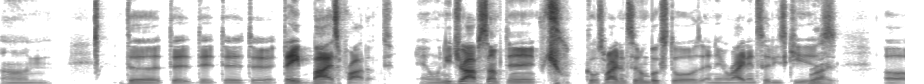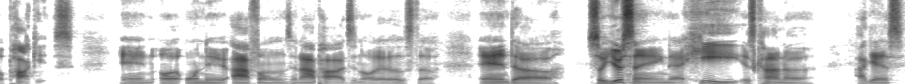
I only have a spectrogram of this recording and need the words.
Um, the, the, the, the, the they buy his product, and when he drops something, phew, goes right into them bookstores and then right into these kids' Right. uh, pockets and uh, on their iPhones and iPods and all that other stuff. And uh, so you're saying that he is kind of, I guess,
